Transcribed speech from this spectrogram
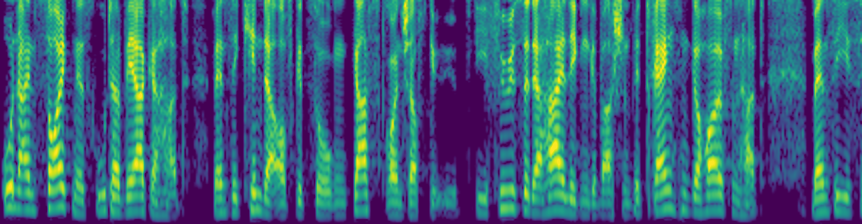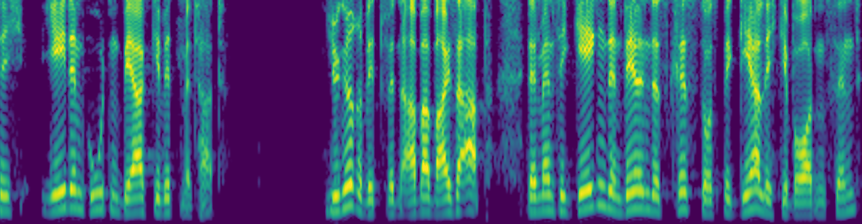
und ein Zeugnis guter Werke hat, wenn sie Kinder aufgezogen, Gastfreundschaft geübt, die Füße der Heiligen gewaschen, Betränken geholfen hat, wenn sie sich jedem guten Werk gewidmet hat. Jüngere Witwen aber weise ab, denn wenn sie gegen den Willen des Christus begehrlich geworden sind,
